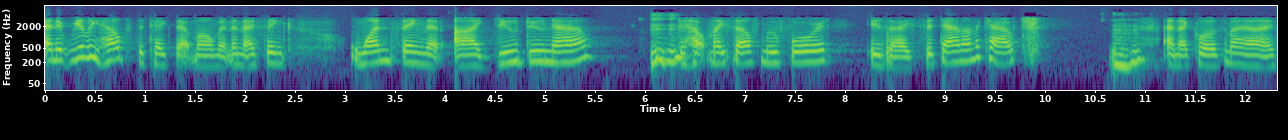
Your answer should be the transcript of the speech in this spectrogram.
and it really helps to take that moment and i think one thing that i do do now Mm-hmm. to help myself move forward is i sit down on the couch Mm-hmm. and i close my eyes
